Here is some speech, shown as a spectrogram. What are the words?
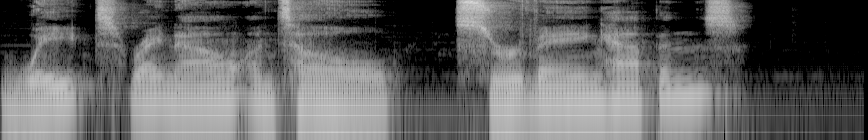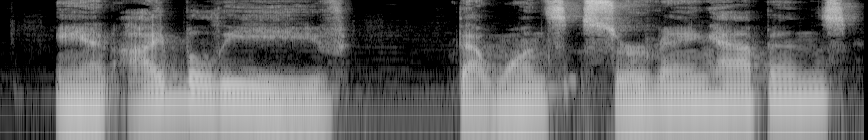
Wait right now until surveying happens. And I believe that once surveying happens,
